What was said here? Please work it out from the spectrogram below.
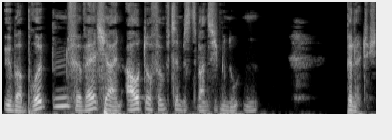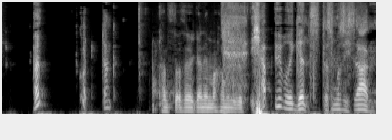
überbrücken, für welche ein Auto 15 bis 20 Minuten benötigt. Hm? Gut, danke. Kannst du also gerne machen, wenn du das. Ich habe übrigens, das muss ich sagen,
